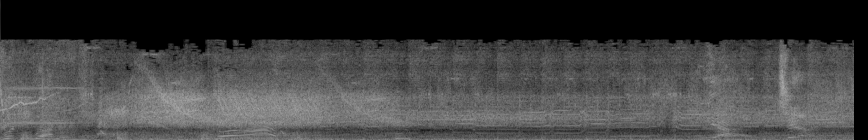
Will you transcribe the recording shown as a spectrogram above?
Quit running. Yeah.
